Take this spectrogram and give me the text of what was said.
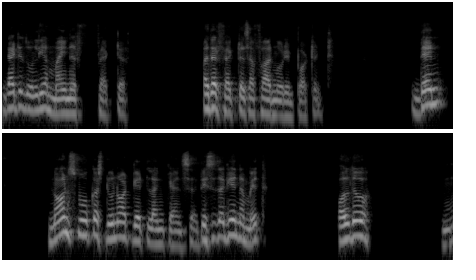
that is only a minor factor. Other factors are far more important. Then non-smokers do not get lung cancer. This is again a myth. Although hmm.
